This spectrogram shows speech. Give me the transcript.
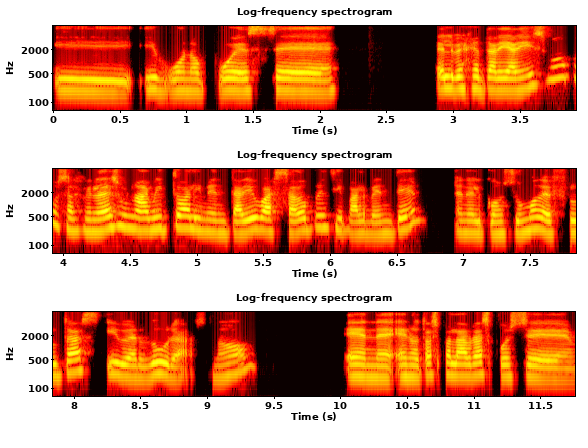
Y, y bueno, pues eh, el vegetarianismo, pues al final es un hábito alimentario basado principalmente en el consumo de frutas y verduras, ¿no? En, otras palabras, pues eh,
